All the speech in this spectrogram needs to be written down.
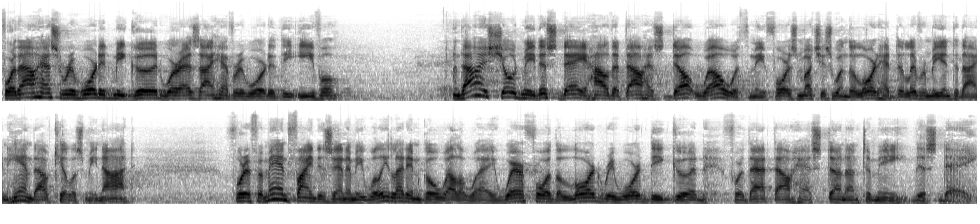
for thou hast rewarded me good, whereas I have rewarded thee evil. And thou hast showed me this day how that thou hast dealt well with me, forasmuch as when the Lord had delivered me into thine hand, thou killest me not. For if a man find his enemy, will he let him go well away? Wherefore the Lord reward thee good for that thou hast done unto me this day.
